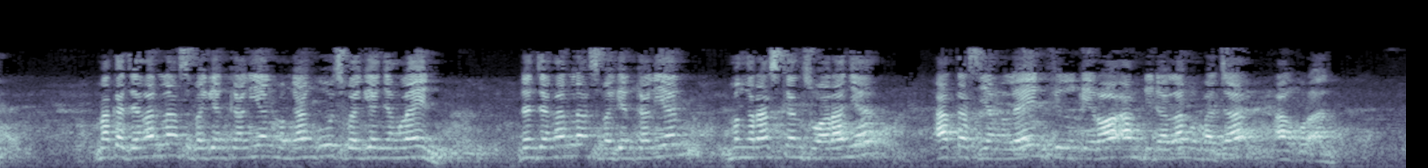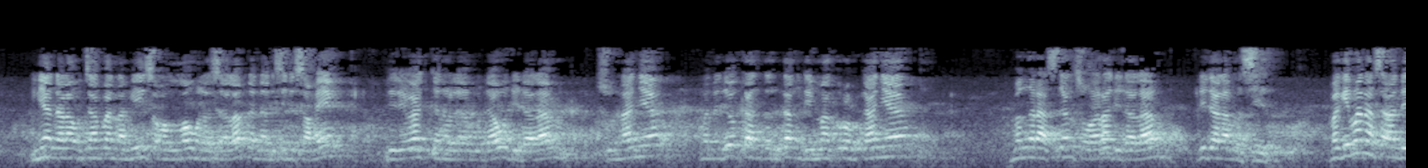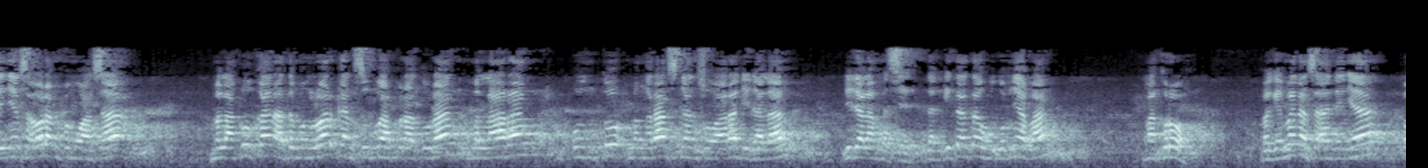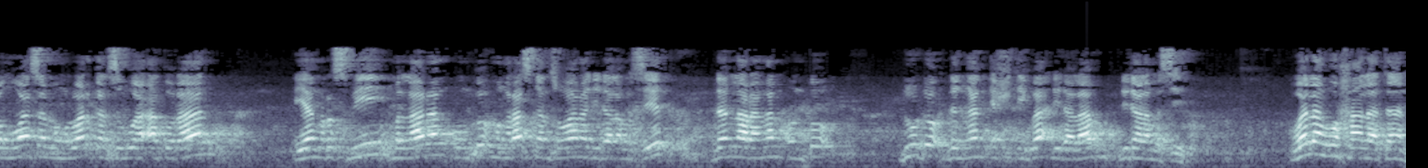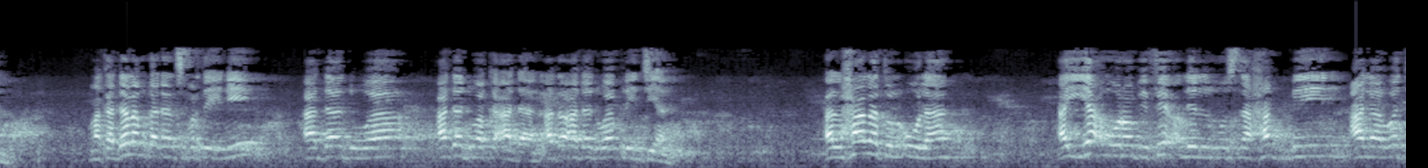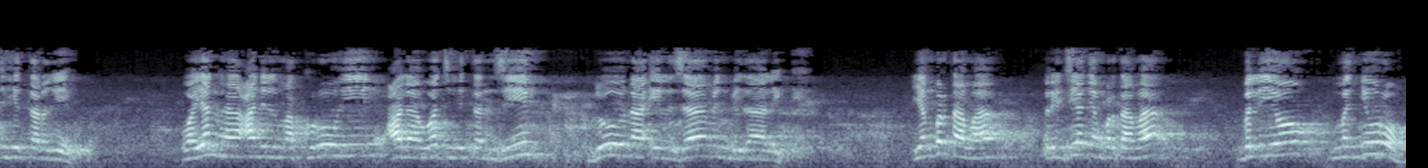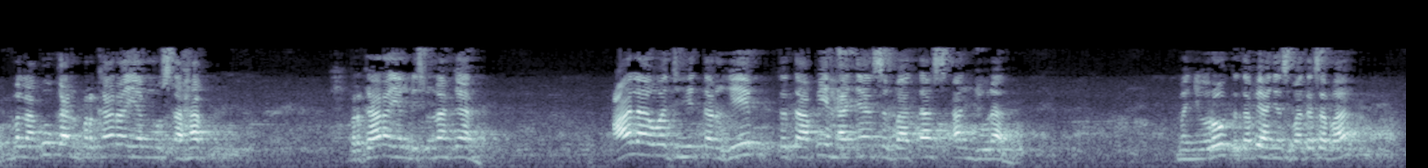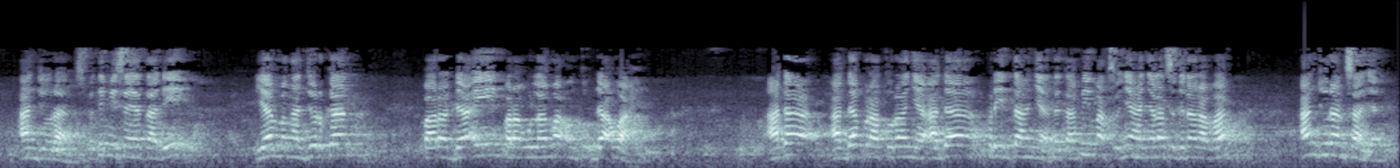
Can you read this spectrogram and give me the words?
Maka janganlah sebagian kalian mengganggu sebagian yang lain dan janganlah sebagian kalian mengeraskan suaranya atas yang lain fil qiraah di dalam membaca Al-Qur'an. Ini adalah ucapan Nabi SAW dan dari sini sahih diriwayatkan oleh Abu Dawud di dalam sunnahnya menunjukkan tentang dimakruhkannya mengeraskan suara di dalam di dalam masjid. Bagaimana seandainya seorang penguasa melakukan atau mengeluarkan sebuah peraturan melarang untuk mengeraskan suara di dalam di dalam masjid dan kita tahu hukumnya apa? Makruh. Bagaimana seandainya penguasa mengeluarkan sebuah aturan yang resmi melarang untuk mengeraskan suara di dalam masjid dan larangan untuk duduk dengan ihtiba di dalam di dalam masjid. Walahu halatan. Maka dalam keadaan seperti ini ada dua ada dua keadaan atau ada dua perincian. Al halatul ula ay ya'muru bi fi'lil mustahabbi ala wajhi targhib wa yanha 'anil makruhi ala wajhi tanzih duna ilzamin bidzalik. Yang pertama, perincian yang pertama, beliau menyuruh melakukan perkara yang mustahab. Perkara yang disunahkan ala wajhi targhib tetapi hanya sebatas anjuran menyuruh tetapi hanya sebatas apa? Anjuran. Seperti misalnya tadi yang menganjurkan para dai, para ulama untuk dakwah. Ada ada peraturannya, ada perintahnya, tetapi maksudnya hanyalah sekedar apa? Anjuran saja.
